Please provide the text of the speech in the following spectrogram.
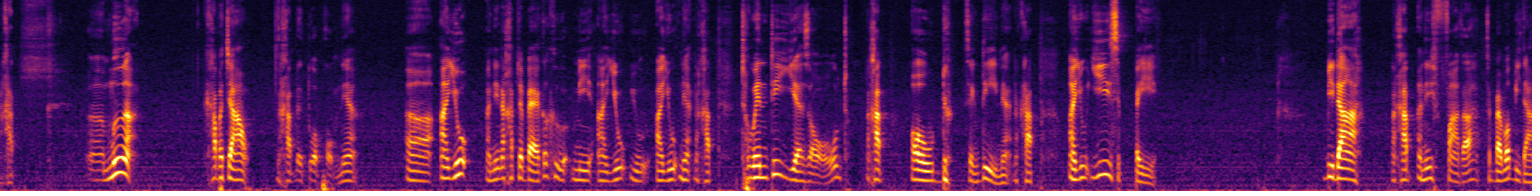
นะครับเเมื่อข้าพเจ้านะครับโดยตัวผมเนี่ยอออายุ อันนี้นะครับจะแปลก็คือมีอายุอยู่อายุเนี่ยนะครับ 20 years old นะครับ old เสียงดีเนี่ยนะครับ อายุ 20 ปี บิดา นะครับ อันนี้ father จะแปลว่าบิดา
